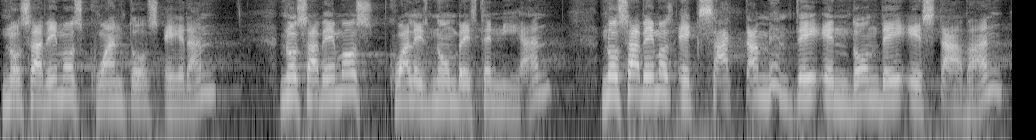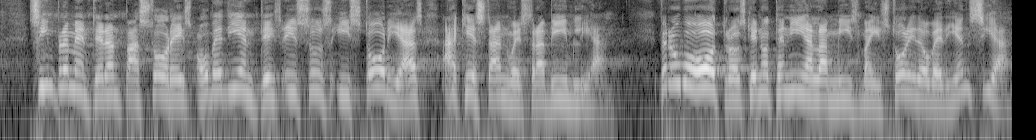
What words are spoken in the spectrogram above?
No sabemos cuántos eran, no sabemos cuáles nombres tenían, no sabemos exactamente en dónde estaban. Simplemente eran pastores obedientes y sus historias aquí está nuestra Biblia. Pero hubo otros que no tenían la misma historia de obediencia.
